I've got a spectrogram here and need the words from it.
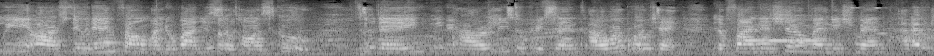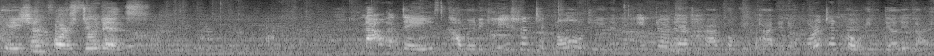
We are students from Anuban Yusothon School. Today, we are proudly to present our project, the Financial Management Application for Students. Nowadays, communication technology internet have occupied an important role in daily life,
